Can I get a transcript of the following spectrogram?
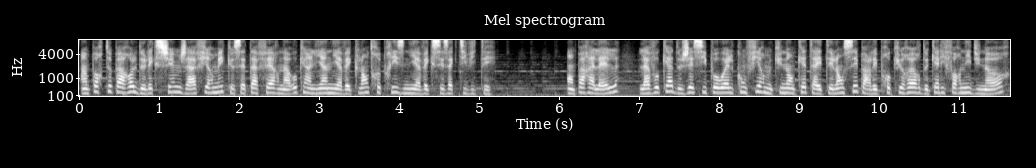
Un porte-parole de l'exchange a affirmé que cette affaire n'a aucun lien ni avec l'entreprise ni avec ses activités. En parallèle, l'avocat de Jesse Powell confirme qu'une enquête a été lancée par les procureurs de Californie du Nord,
